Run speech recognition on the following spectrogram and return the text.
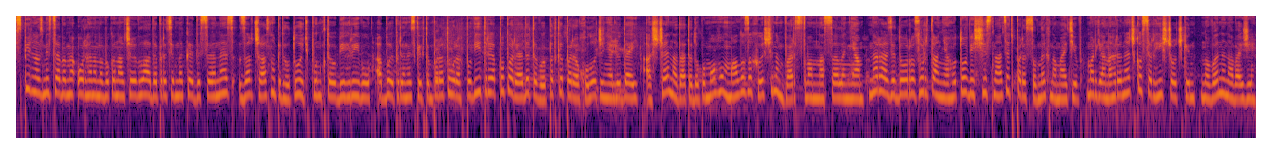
Спільно з місцевими органами виконавчої влади працівники ДСНС завчасно підготують пункти обігріву, аби при низьких температурах повітря попередити випадки переохолодження людей, а ще надати допомогу малозахищеним верствам населення. Наразі до розгортання готові 16 пересувних наметів. Мар'яна Гринечко, Сергій Щочкін. Новини на вежі.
